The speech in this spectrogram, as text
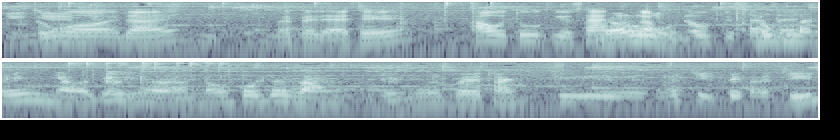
chuyển đúng rồi đấy. Mày phải để thế. Auto cứu sát Đâu, sát lúc nãy nhờ kiểu như là nó có cái dòng kiểu như về thành khi giá trị peta 9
